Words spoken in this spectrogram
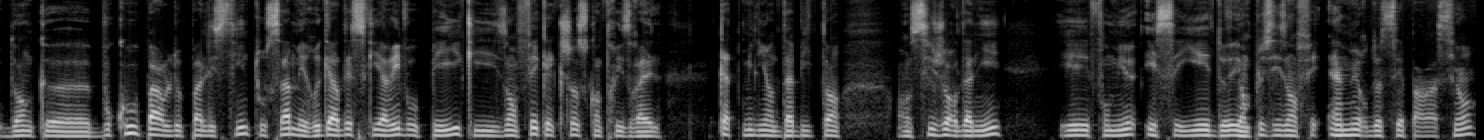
Donc, euh, beaucoup parlent de Palestine, tout ça, mais regardez ce qui arrive aux pays qui ont fait quelque chose contre Israël. 4 millions d'habitants en Cisjordanie, et il faut mieux essayer de... Et en plus, ils ont fait un mur de séparation.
